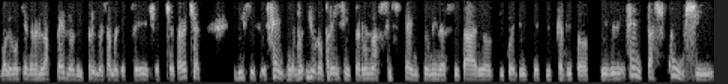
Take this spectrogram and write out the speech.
volevo chiedere l'appello del primo esame che fece, eccetera, eccetera. Dissi, senti, io l'ho presi per un assistente universitario di quelli, capito? Senta, scusi,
